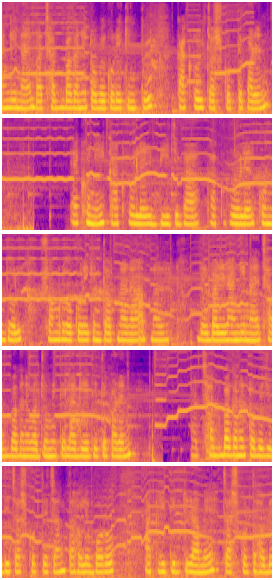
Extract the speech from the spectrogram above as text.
আঙ্গিনায় বা ছাদ বাগানে টবে করে কিন্তু কাঁকরোল চাষ করতে পারেন। এখনই কাঁকরোলের বীজ বা কাঁকরোলের কোন্দল সংগ্রহ করে কিন্তু আপনারা আপনাদের বাড়ির আঙ্গিনায় ছাদ বাগানে বা জমিতে লাগিয়ে দিতে পারেন। আর ছাদ বাগানের টবে যদি চাষ করতে চান, তাহলে বড় আকৃতির ড্রামে চাষ করতে হবে।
